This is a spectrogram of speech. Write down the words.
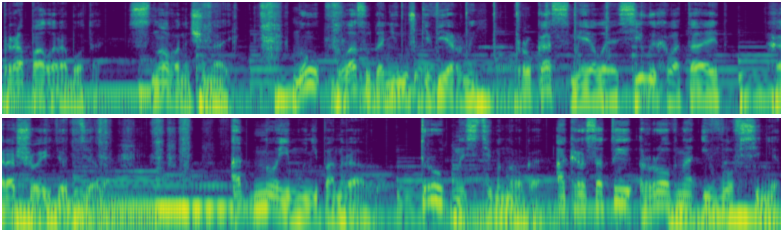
пропала работа. Снова начинай. Ну, глаз у Данилушки верный, рука смелая, силы хватает, хорошо идет дело. Одно ему не по нраву. Трудностей много, а красоты ровно и вовсе нет.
